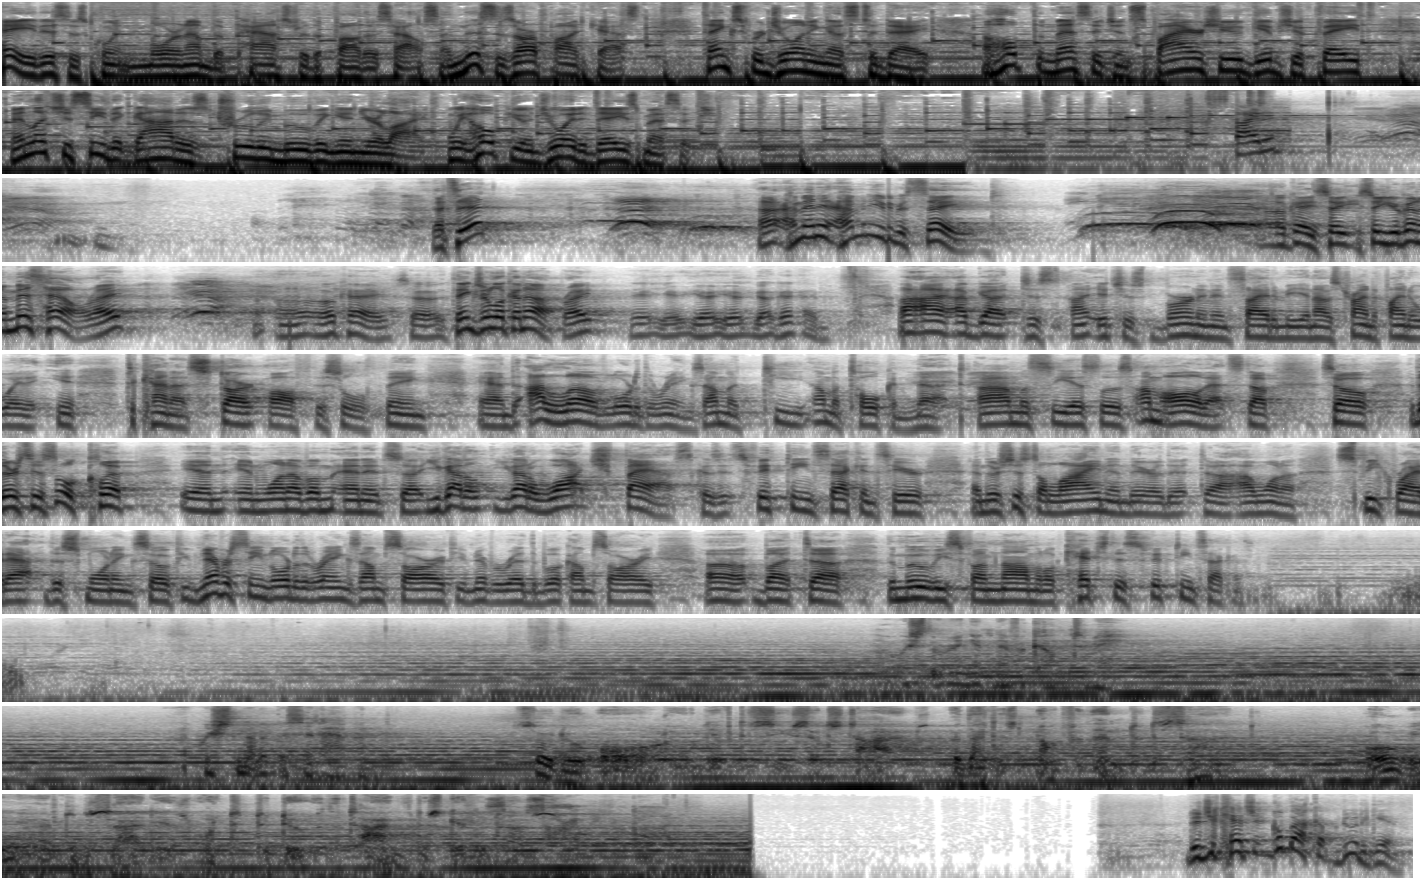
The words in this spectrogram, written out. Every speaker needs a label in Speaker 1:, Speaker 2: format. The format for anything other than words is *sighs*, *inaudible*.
Speaker 1: Hey, this is Quintin Moore, and I'm the pastor of the Father's House, and this is our podcast. Thanks for joining us today. I hope the message inspires you, gives you faith, and lets you see that God is truly moving in your life. We hope you enjoy today's message.
Speaker 2: Excited? That's it? Uh, how, many, how many of you are saved? Okay, so, so you're going to miss hell, right? Uh, okay, so things are looking up, right? You're, you're, you're, okay. I, have got just, I, it's just burning inside of me, and I was trying to find a way to, to kind of start off this little thing. And I love Lord of the Rings. I'm a T, I'm a Tolkien nut. I'm a C.S. Lewis. I'm all of that stuff. So there's this little clip in, in one of them, and it's uh, you gotta you gotta watch fast because it's 15 seconds here, and there's just a line in there that uh, I want to speak right at this morning. So if you've never seen Lord of the Rings, I'm sorry. If you've never read the book, I'm sorry. Uh, but uh, the movie's phenomenal. Catch this 15 seconds.
Speaker 3: I wish the ring had never come to me. I wish none of this had happened.
Speaker 4: So do all who live to see such times, but that is not for them to decide. All we have to decide is what to do with the time that is given to us.
Speaker 3: Sorry
Speaker 2: Did you catch it? Go back up and do it again.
